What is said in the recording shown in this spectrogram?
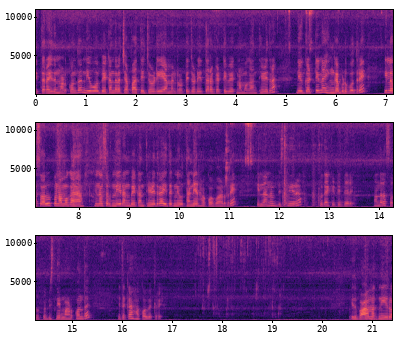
ಈ ಥರ ಇದನ್ನು ಮಾಡ್ಕೊಂಡು ನೀವು ಬೇಕಂದ್ರೆ ಚಪಾತಿ ಜೋಡಿ, ಆಮೇಲೆ ರೊಟ್ಟಿ ಜೋಡಿ ಈ ಥರ ಗಟ್ಟಿ ಬೇಕು ನಮಗೆ ಅಂತ ಹೇಳಿದ್ರೆ. ನೀವು ಗಟ್ಟಿನ ಹಿಂಗೆ ಬಿಡ್ಬೋದು ರೀ ಇಲ್ಲ ಸ್ವಲ್ಪ ನಮಗೆ ಇನ್ನೊಂದು ಸ್ವಲ್ಪ ನೀರು ಹಂಗೆ ಬೇಕಂತ ಹೇಳಿದ್ರೆ ಇದಕ್ಕೆ ನೀವು ತಣ್ಣೀರು ಇಲ್ಲಾನು ಬಿಸಿನೀರು ಕುದಿಯಕ್ಕೆ ಇಟ್ಟಿದ್ದೆ ರೀ ಅಂದ್ರೆ ಸ್ವಲ್ಪ ಬಿಸಿನೀರು ಮಾಡ್ಕೊಂಡು ಇದಕ್ಕೆ ಹಾಕೋಬೇಕ್ರಿ. ಇದು ಭಾಳ ಮತ್ತು ನೀರು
